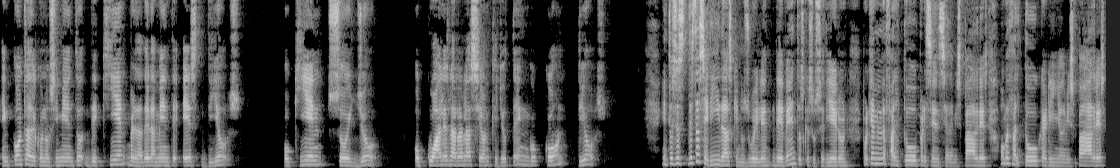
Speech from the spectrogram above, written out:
en contra del conocimiento de quién verdaderamente es Dios o quién soy yo o cuál es la relación que yo tengo con Dios. Entonces, de estas heridas que nos duelen, de eventos que sucedieron, porque a mí me faltó presencia de mis padres, o me faltó cariño de mis padres,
